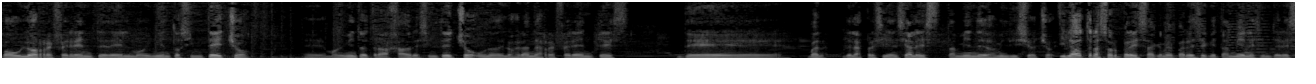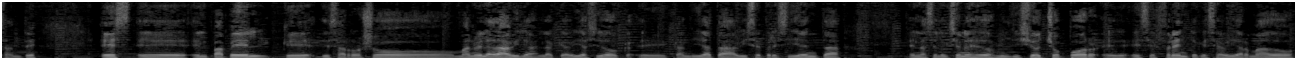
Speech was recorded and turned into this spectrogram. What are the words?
Boulo, referente del movimiento Sin Techo, Movimiento de Trabajadores Sin Techo, uno de los grandes referentes de, bueno, de las presidenciales también de 2018. Y la otra sorpresa que me parece que también es interesante es eh, el papel que desarrolló Manuela Dávila, la que había sido eh, candidata a vicepresidenta en las elecciones de 2018 por eh, ese frente que se había armado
